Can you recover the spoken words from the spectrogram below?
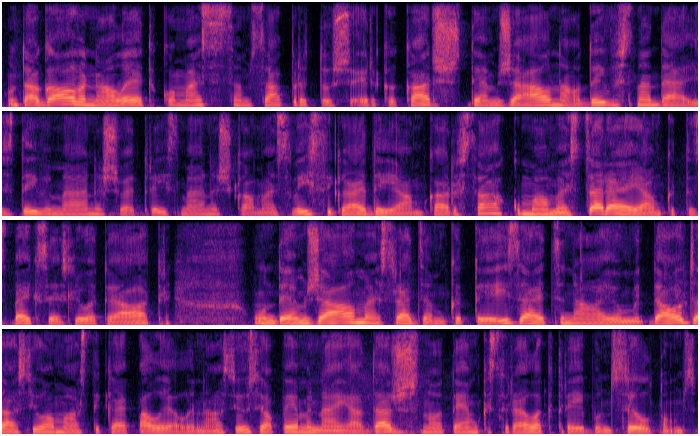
un tā galvenā lieta, ko mēs esam sapratuši, ir, ka karš, diemžēl, nav divas nedēļas, divi mēneši vai trīs mēneši, kā mēs visi gaidījām kara sākumā. Mēs cerējām, ka tas beigsies ļoti ātri. Un, diemžēl mēs redzam, ka tie izaicinājumi daudzās jomās tikai palielinās. Jūs jau pieminējāt dažus no tiem, kas ir elektrība un siltums.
